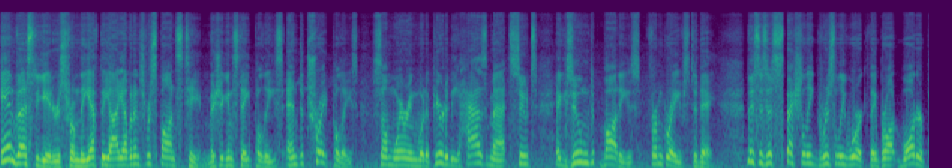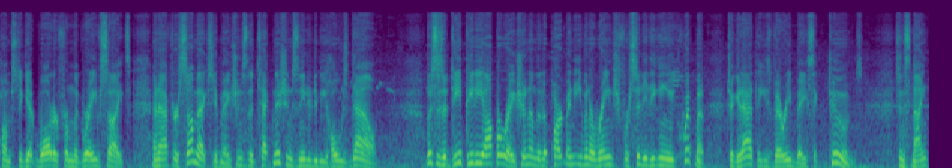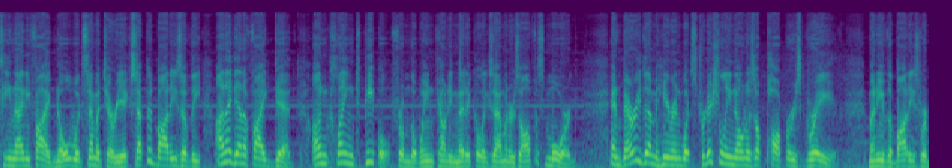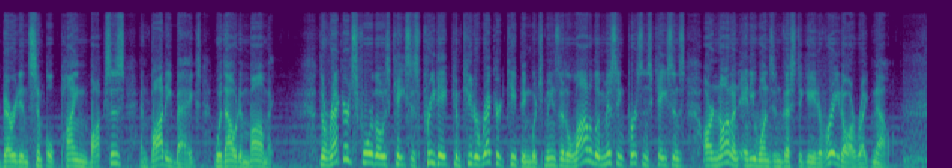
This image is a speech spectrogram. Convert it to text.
Investigators from the FBI Evidence Response Team, Michigan State Police, and Detroit Police, some wearing what appear to be hazmat suits, exhumed bodies from graves today. This is especially grisly work. They brought water pumps to get water from the grave sites, and after some exhumations, the technicians needed to be hosed down. This is a DPD operation, and the department even arranged for city digging equipment to get at these very basic tombs. Since 1995, Knollwood Cemetery accepted bodies of the unidentified dead, unclaimed people from the Wayne County Medical Examiner's Office morgue, and buried them here in what's traditionally known as a pauper's grave. Many of the bodies were buried in simple pine boxes and body bags without embalming. The records for those cases predate computer record keeping, which means that a lot of the missing persons cases are not on anyone's investigative radar right now.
